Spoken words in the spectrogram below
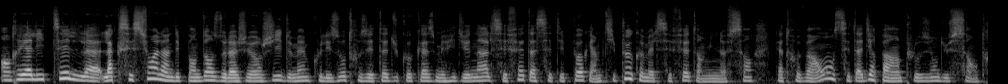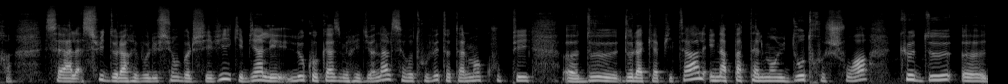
en réalité, l'accession à l'indépendance de la Géorgie, de même que les autres États du Caucase méridional, s'est faite à cette époque un petit peu comme elle s'est faite en 1991, c'est-à-dire par implosion du centre. C'est à la suite de la révolution bolchevique, et eh bien le Caucase méridional s'est retrouvé totalement coupé euh, de, la capitale et n'a pas tellement eu d'autre choix que de euh,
